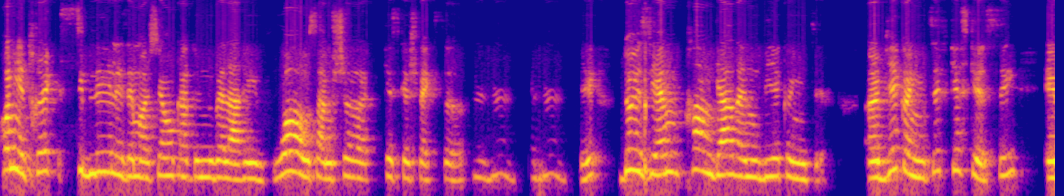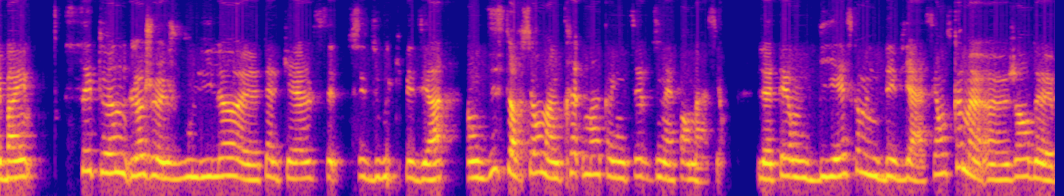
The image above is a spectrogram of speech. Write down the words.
Premier truc, cibler les émotions quand une nouvelle arrive. Wow, ça me choque, qu'est-ce que je fais avec ça? Mm-hmm, mm-hmm. Deuxième, prendre garde à nos biais cognitifs. Un biais cognitif, qu'est-ce que c'est? Eh bien, c'est une, là je, vous lis là euh, tel quel, c'est du Wikipédia, donc distorsion dans le traitement cognitif d'une information. Le terme biais, c'est comme une déviation, c'est comme un, genre de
